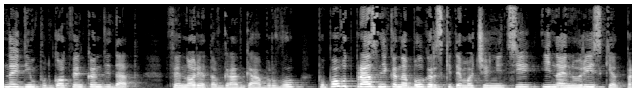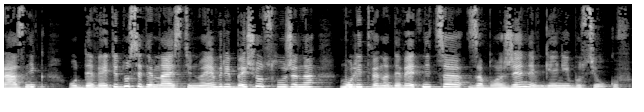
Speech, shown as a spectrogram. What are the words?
на един подготвен кандидат – в енорията в град Габрово по повод празника на българските мъченици и на енорийският празник от 9 до 17 ноември беше отслужена молитвена деветница за блажен Евгений Босилков.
